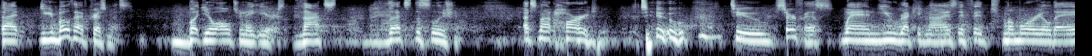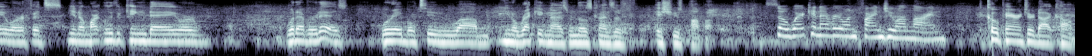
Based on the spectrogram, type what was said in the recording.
that you can both have Christmas, but you'll alternate years. That's that's the solution. That's not hard to to surface when you recognize if it's Memorial Day or if it's you know Martin Luther King Day or whatever it is. We're able to um, you know recognize when those kinds of issues pop up. So, where can everyone find you online? coparenter.com.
